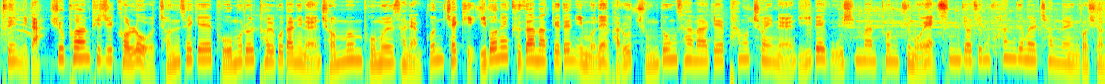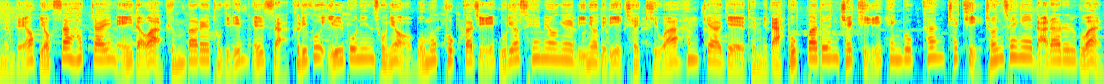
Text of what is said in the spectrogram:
2입니다. 슈퍼한 피지컬로 전세계의 보물을 털고 다니는 전문 보물 사냥꾼 재키 이번에 그가 맡게 된 임무는 바로 중동 사막에 파묻혀 있는 250만 톤 규모의 숨겨진 황금을 찾는 것이었는데요. 역사학자인 에이다와 금발의 독일인 엘사 그리고 일본인 소녀 모모코까지 무려 3명의 미녀들이 재키와 함께하게 됩니다. 복받은 재키, 행복한 재키, 전생에 나라를 구한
